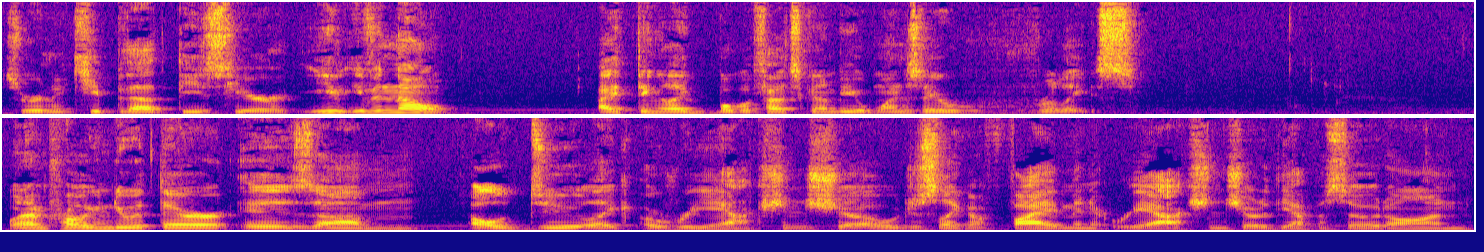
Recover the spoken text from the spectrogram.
So we're gonna keep that these here, even though I think like Boba Fett's gonna be a Wednesday release. What I'm probably gonna do with there is um I'll do like a reaction show, just like a five minute reaction show to the episode on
